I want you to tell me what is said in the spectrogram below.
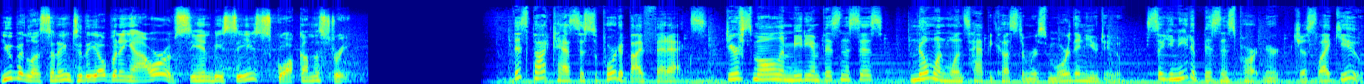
You've been listening to the opening hour of CNBC's Squawk on the Street. This podcast is supported by FedEx. Dear small and medium businesses, no one wants happy customers more than you do. So you need a business partner just like you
